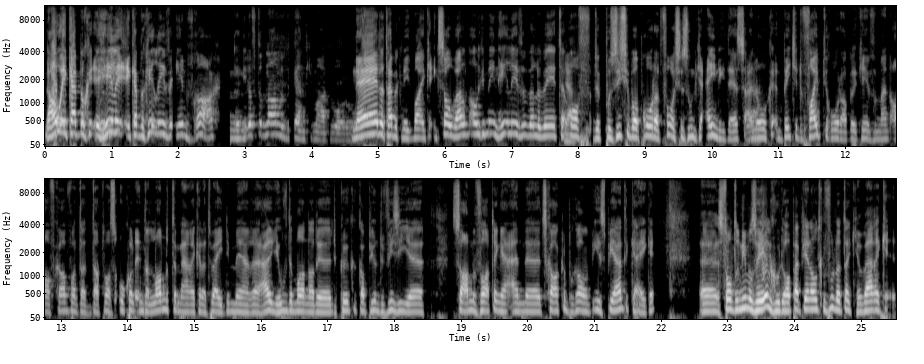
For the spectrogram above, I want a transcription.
Nou, ik heb, nog heel, ik heb nog heel even één vraag. Ik weet niet of er namen bekendgemaakt worden. hoor. Nee, dat heb ik niet. Maar ik, ik zou wel in het algemeen heel even willen weten Ja. of de positie waarop Roda het vorig seizoen geëindigd is. Ja. En ook een beetje de vibe die Roda op een gegeven moment afgaf. Want dat, dat was ook wel in de landen te merken dat wij niet meer... eh, hè, je hoefde maar naar de, de keukenkampioen divisie eh, samenvattingen en eh, het schakelprogramma op ESPN te kijken. Eh, stond er niet meer zo heel goed op. Heb jij nou het gevoel dat dat je werk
